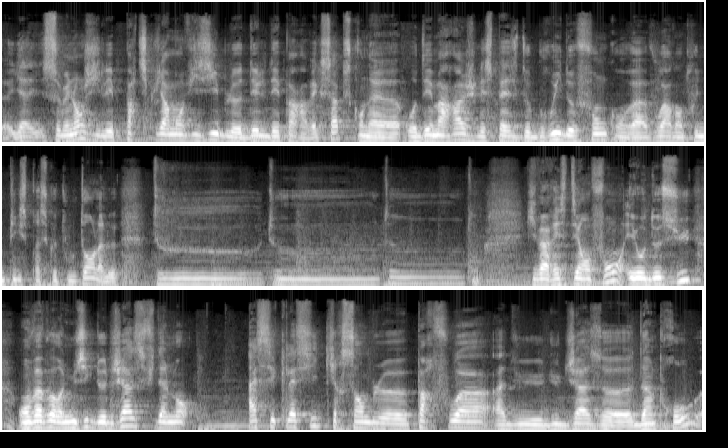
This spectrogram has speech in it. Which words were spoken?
Euh, ce mélange, il est particulièrement visible dès le départ avec ça, parce qu'on a au démarrage l'espèce de bruit de fond qu'on va avoir dans Twin Peaks presque tout le temps, là le qui va rester en fond, et au-dessus, on va avoir une musique de jazz finalement assez classique qui ressemble parfois à du, jazz d'impro,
